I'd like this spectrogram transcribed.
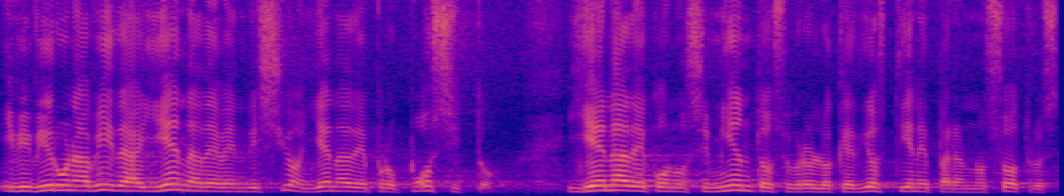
y vivir una vida llena de bendición, llena de propósito, llena de conocimiento sobre lo que Dios tiene para nosotros,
